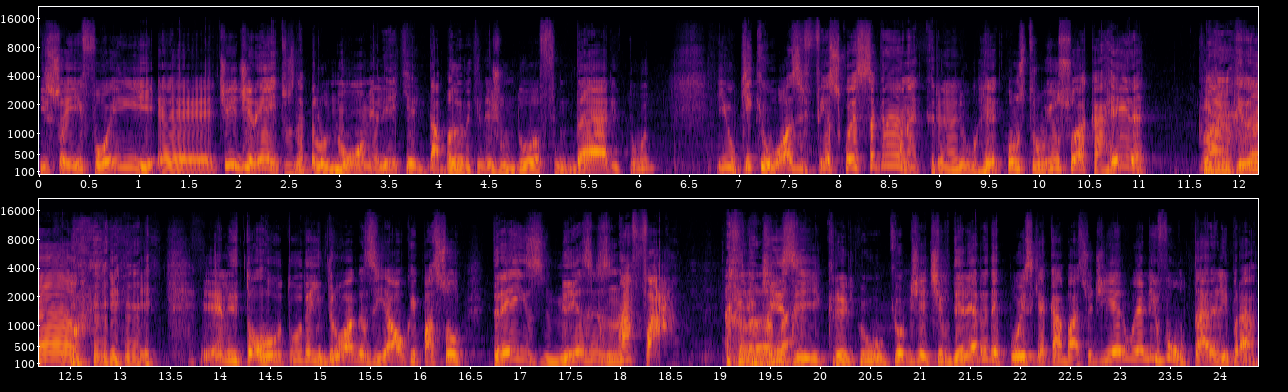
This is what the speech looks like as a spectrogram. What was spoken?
Isso aí foi é, de direitos, né? Pelo nome ali que ele, da banda que ele ajudou a fundar e tudo. E o que, que o Ozzy fez com essa grana? Crânio reconstruiu sua carreira? Claro que não! ele torrou tudo em drogas e álcool e passou três meses na farra. Ele Oba. disse, Crânio, que o, que o objetivo dele era depois que acabasse o dinheiro, ele voltar ali para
